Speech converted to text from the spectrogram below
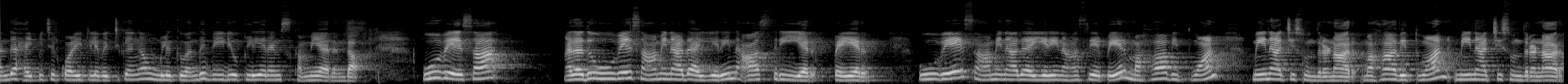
வந்து ஹை பிக்சர் குவாலிட்டியில் வச்சுக்கோங்க. உங்களுக்கு வந்து வீடியோ கிளியரன்ஸ் கம்மியாக இருந்தால் ஊவேசா அதாவது ஊவே சாமிநாத ஐயரின் ஆசிரியர் பெயர். ஊவே சாமிநாத ஐயரின் ஆசிரியர் பெயர் மகாவித்வான் மீனாட்சி சுந்தரனார். மகாவித்வான் மீனாட்சி சுந்தரனார்.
